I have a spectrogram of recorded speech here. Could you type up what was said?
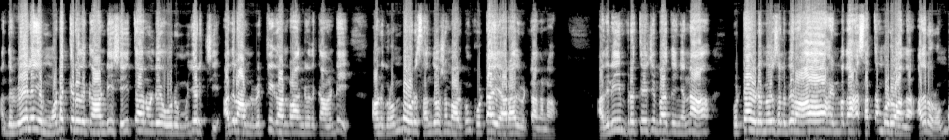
அந்த வேலையை முடக்கிறதுக்காண்டி செய்தானுடைய ஒரு முயற்சி அதில் அவன் வெற்றி காண்றாங்கிறதுக்காண்டி அவனுக்கு ரொம்ப ஒரு சந்தோஷமா இருக்கும். கொட்டாய் யாராவது விட்டாங்கன்னா. அதுலயும் பிரத்யேகிச்சு பார்த்தீங்கன்னா கொட்டாய் விடும்போது சில பேர் ஆ என்பதாக சத்தம் போடுவாங்க. அதுல ரொம்ப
